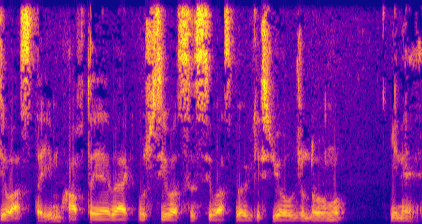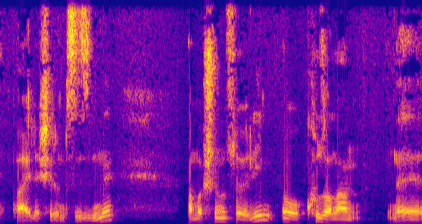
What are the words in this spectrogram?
Sivas'tayım. Haftaya belki bu Sivas'ı, Sivas bölgesi yolculuğumu yine paylaşırım sizinle. Ama şunu söyleyeyim, o Kuzalan e,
